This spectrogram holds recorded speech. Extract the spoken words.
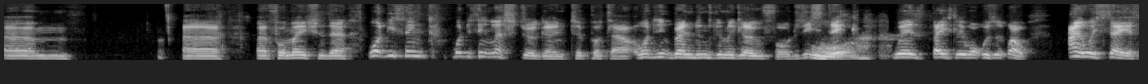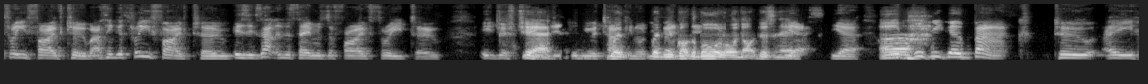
um, uh, uh, formations there. What do you think? What do you think Leicester are going to put out? What do you think Brendan's going to go for? Does he stick Ooh. with basically what was it? Well, I always say a three-five-two, but I think a three-five-two is exactly the same as a five-three-two. It just changes yeah. when you're attacking when, when you've got the ball or not, doesn't it? Yes, yeah. Uh, or does he go back to a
